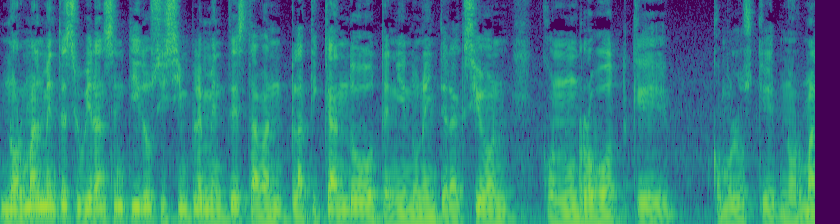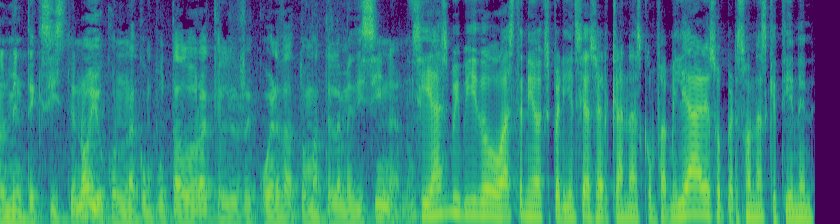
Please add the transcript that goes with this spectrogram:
normalmente se hubieran sentido si simplemente estaban platicando o teniendo una interacción con un robot que como los que normalmente existen hoy o con una computadora que les recuerda tómate la medicina, ¿no? Si has vivido o has tenido experiencias cercanas con familiares o personas que tienen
